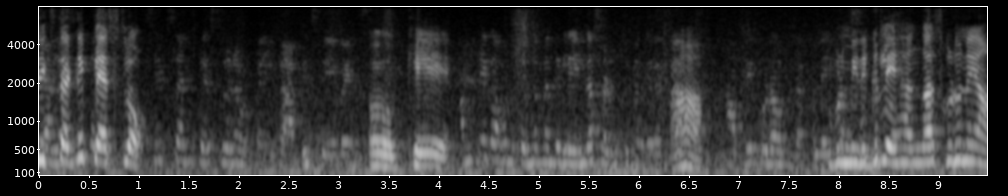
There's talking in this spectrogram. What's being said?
సిక్స్ థర్టీ ప్లస్లో. సిక్స్ థర్టీ ప్లస్లోనే ఉంటాయి ఫ్యాబ్రిక్స్ ఏవైనా. ఓకే. అంతేకాకుండా కొంతమంది లెహంగాస్ అడుగుతున్నారు కదా. అవి కూడా ఉంది ఇప్పుడు మీ దగ్గర లెహంగాస్ కూడా ఉన్నాయా?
